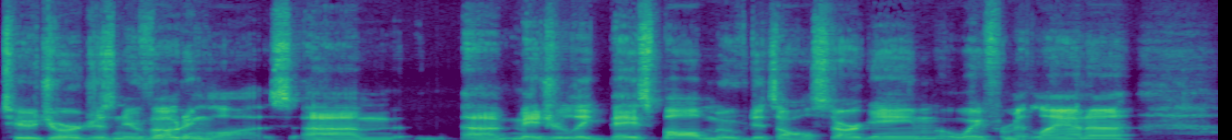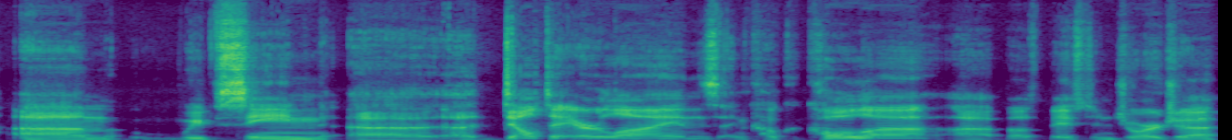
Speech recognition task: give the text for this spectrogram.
to Georgia's new voting laws. Um, uh, Major League Baseball moved its All Star game away from Atlanta. Um, we've seen uh, uh Delta Airlines and Coca Cola, uh, both based in Georgia.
